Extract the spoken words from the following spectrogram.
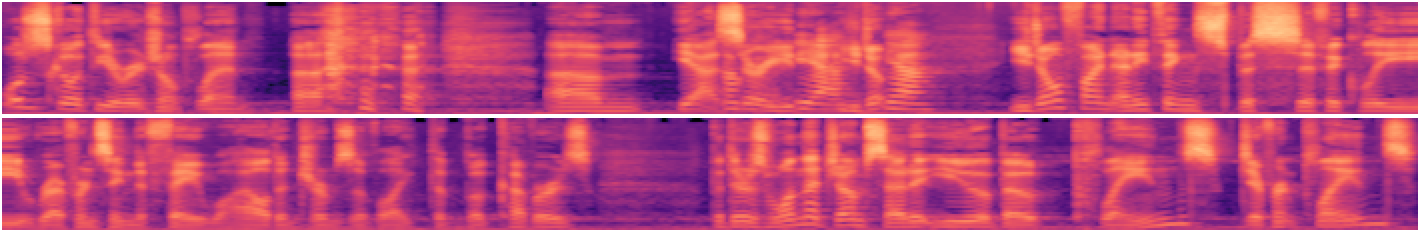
We'll just go with the original plan. Uh, um, yeah, Sarah. You, yeah, you don't. yeah. You don't find anything specifically referencing the Feywild in terms of like the book covers, but there's one that jumps out at you about planes, different planes,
